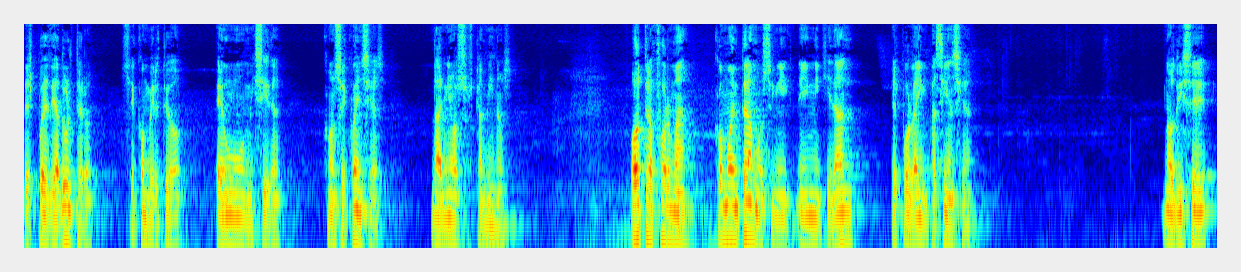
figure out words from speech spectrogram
después de adúltero, se convirtió en un homicida. Consecuencias, dañó sus caminos. Otra forma como entramos en iniquidad es por la impaciencia. Nos dice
